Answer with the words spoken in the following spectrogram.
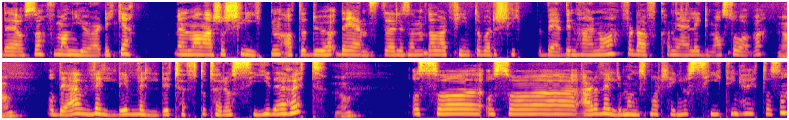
det også, for man gjør det ikke. Men man er så sliten at du, det eneste liksom, Det hadde vært fint å bare slippe babyen her nå, for da kan jeg legge meg og sove. Ja, Og det er veldig, veldig tøft å tørre å si det høyt. ja. Og så, og så er det veldig mange som bare trenger å si ting høyt også.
